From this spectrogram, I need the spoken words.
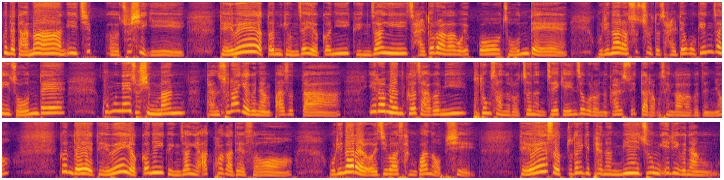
근데 다만 이 집, 어, 주식이 대외의 어떤 경제 여건이 굉장히 잘 돌아가고 있고 좋은데 우리나라 수출도 잘 되고 굉장히 좋은데 국내 주식만 단순하게 그냥 빠졌다. 이러면 그 자금이 부동산으로 저는 제 개인적으로는 갈 수 있다라고 생각하거든요. 근데 대외 여건이 굉장히 악화가 돼서 우리나라의 의지와 상관없이 대회에서 두들기 패는 미중 1위 그냥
